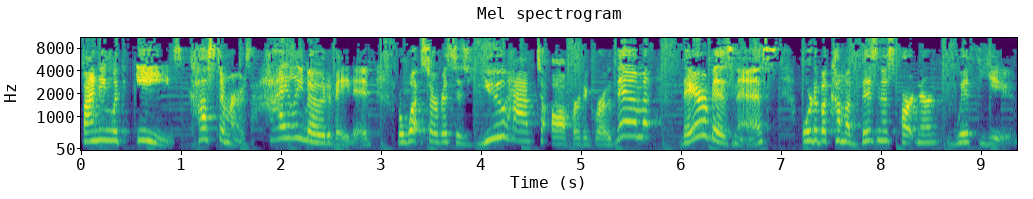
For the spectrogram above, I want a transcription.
finding with ease customers highly motivated for what services you have to offer to grow them, their business, or to become a business partner with you.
